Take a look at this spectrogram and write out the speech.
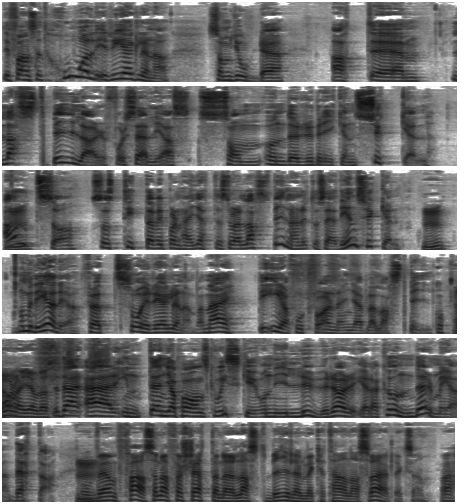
det fanns ett hål i reglerna som gjorde att eh, lastbilar får säljas som under rubriken cykel. Alltså, så tittar vi på den här jättestora lastbilen här ute och säger det är en cykel. Ja, men det är det, för att så är reglerna. Bara, nej, det är fortfarande en jävla lastbil. Och på den här jävla... Det där är inte en japansk whisky och ni lurar era kunder med detta. Och vem fasen har försett den där lastbilen med katanasvärd liksom? Va?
